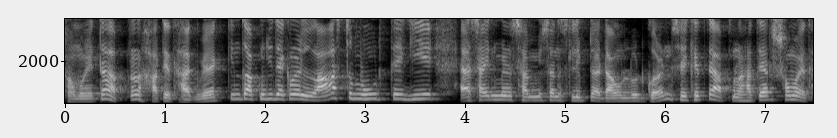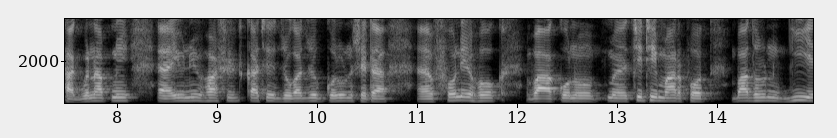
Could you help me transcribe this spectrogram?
সময়টা আপনার হাতে থাকবে। কিন্তু আপনি যদি একেবারে লাস্ট মুহূর্তে গিয়ে অ্যাসাইনমেন্ট সাবমিশন স্লিপটা ডাউনলোড করেন, সেক্ষেত্রে আপনার হাতে আর সময় থাকবে না। আপনি ইউনিভার্সিটির কাছে যোগাযোগ করুন, সেটা ফোনে হোক বা কোনো চিঠি মারফত বা ধরুন গিয়ে,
